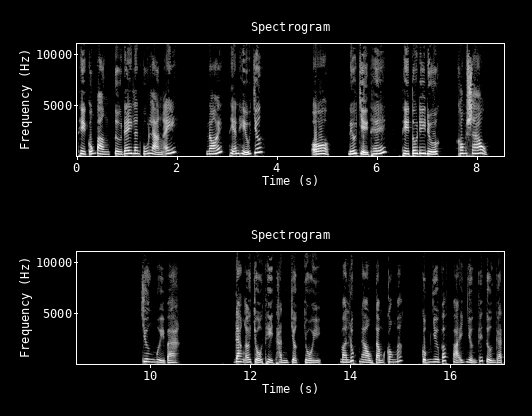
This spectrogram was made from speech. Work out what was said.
thì cũng bằng từ đây lên Phủ Lạng ấy. Nói thì anh hiểu chứ. Ồ, nếu chị thế, thì tôi đi được, không sao. Chương 13 Đang ở chỗ thị thành chật chội, mà lúc nào tầm con mắt cũng như vấp phải những cái tường gạch.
